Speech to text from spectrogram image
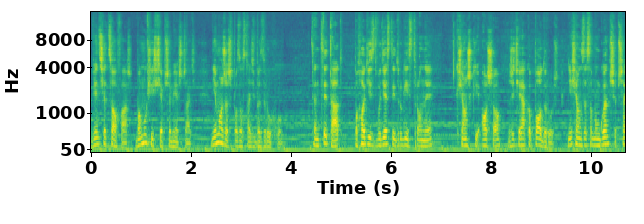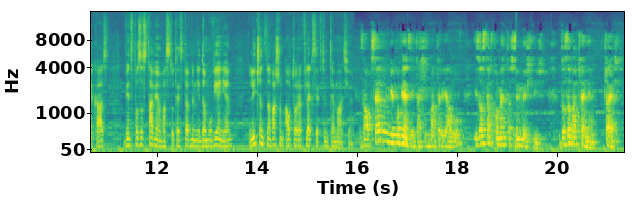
więc się cofasz, bo musisz się przemieszczać. Nie możesz pozostać bez ruchu. Ten cytat pochodzi z 22 strony książki Osho Życie jako podróż. Niesie on ze sobą głębszy przekaz, więc pozostawiam Was tutaj z pewnym niedomówieniem, licząc na Waszą autorefleksję w tym temacie. Zaobserwuj mnie po więcej takich materiałów i zostaw komentarz, co myślisz. Do zobaczenia. Cześć!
